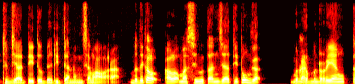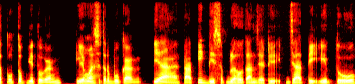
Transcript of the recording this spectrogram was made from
itu jati itu udah ditanam sama orang. Berarti kalau kalau masih hutan jati itu nggak bener-bener yang ketutup gitu kan? Dia masih terbuka. Ya, tapi di sebelah hutan jadi jati itu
